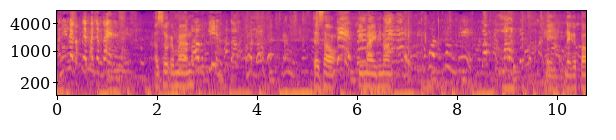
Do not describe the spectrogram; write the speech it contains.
อันนี้เลยต้องเป็นพันจำได้เลย อาสุกมานเอาเมื่อกี้เห็นเขาก็หมดแล้วแต่เช้าปีใหม่พี่น้อง นี่ในกระเป๋า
